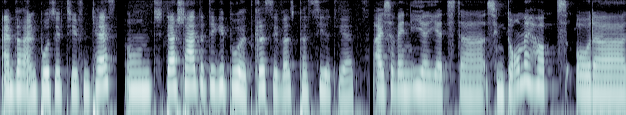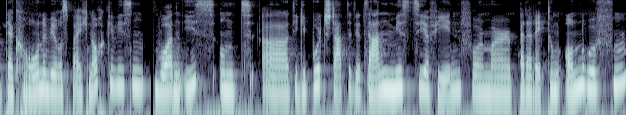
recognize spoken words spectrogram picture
einfach einen positiven Test und da startet die Geburt. Chrissy, was passiert jetzt? Also wenn ihr jetzt äh, Symptome habt oder der Coronavirus bei euch nachgewiesen worden ist und äh, die Geburt startet jetzt, dann müsst ihr auf jeden Fall mal bei der Rettung anrufen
